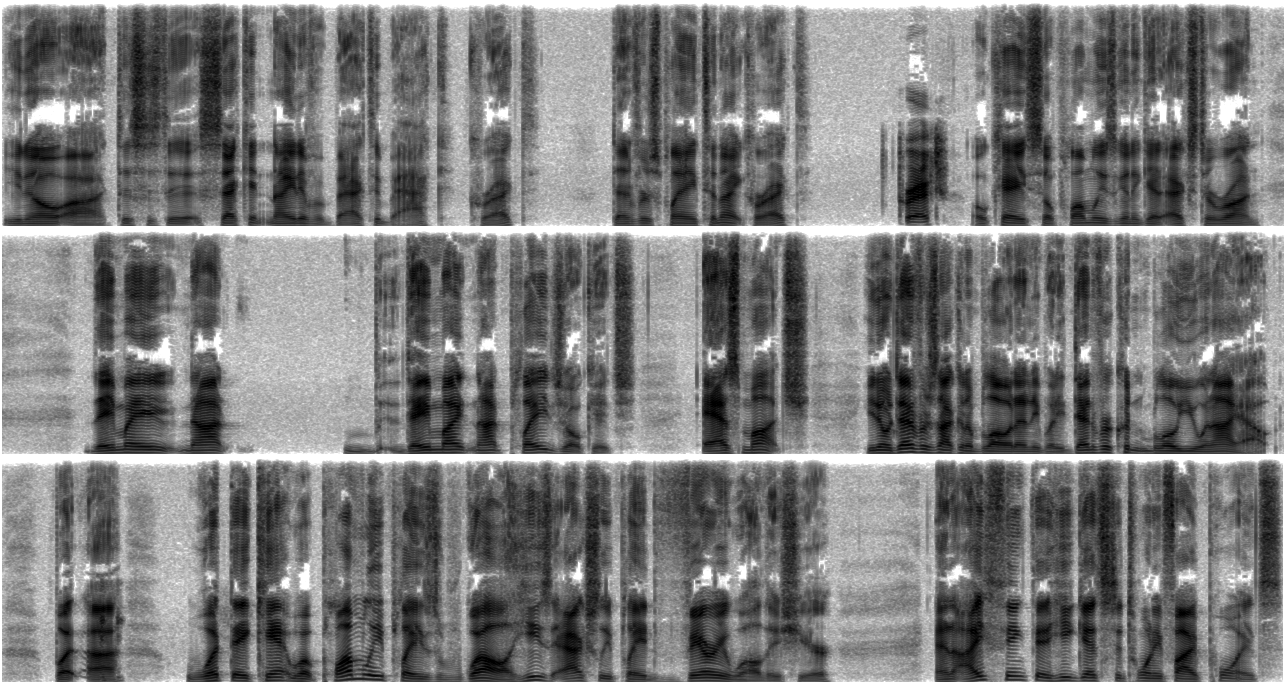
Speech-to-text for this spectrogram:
You know, uh, this is the second night of a back to back, correct? Denver's playing tonight, correct? Correct. Okay, so Plumlee's going to get extra run. They may not they might not play Jokic as much. You know, Denver's not going to blow out anybody. Denver couldn't blow you and I out. But uh, what they can't, what Plumlee plays well, he's actually played very well this year. And I think that he gets to 25 points.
